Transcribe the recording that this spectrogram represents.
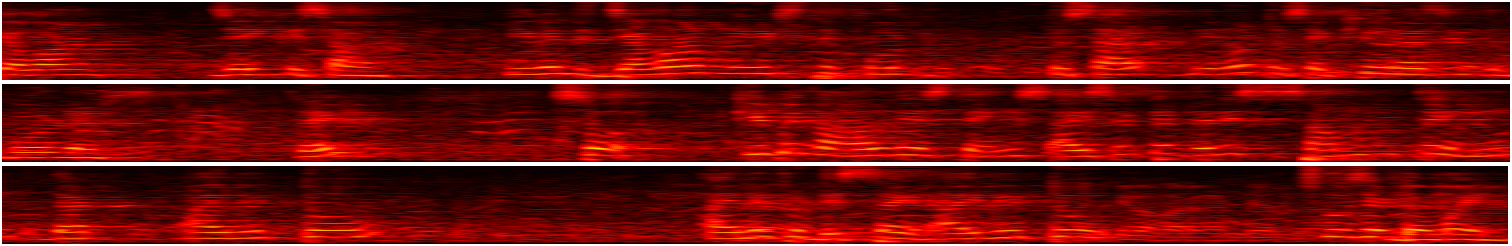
jawan jai kisan even the jawan needs the food to you know to secure us in the borders right so keeping all these things, I said that there is something that I need to I need to decide. I need to choose a domain,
